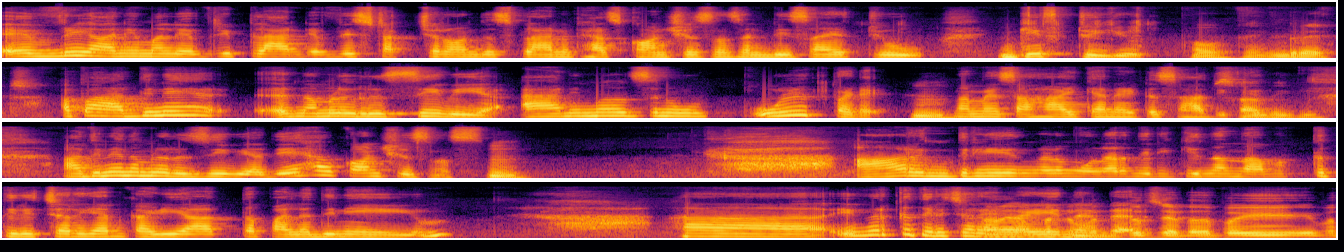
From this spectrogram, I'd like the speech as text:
every animal every plant every structure on this planet has consciousness and desire to gift to you അപ്പൊ അതിനെ നമ്മൾ റിസീവ് ചെയ്യുക. ആനിമൽസിന് ഉൾപ്പെടെ. നമ്മെ സഹായിക്കാനായിട്ട് സാധിക്കും. സാധിക്കും. അതിനെ നമ്മൾ റിസീവ് ചെയ്യുക. ദേ ഹാവ് കോൺഷ്യസ്നസ് ഉം. ആറ് ഇന്ദ്രിയങ്ങളും ഉണർന്നിരിക്കുന്ന നമുക്ക് തിരിച്ചറിയാൻ കഴിയാത്ത പലതിനെയും ഇവർക്ക് തിരിച്ചറിയാൻ കഴിയുന്നുണ്ട്. തീർച്ചയായിട്ടും. അതിപ്പോ ഈ ഇപ്പൊ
